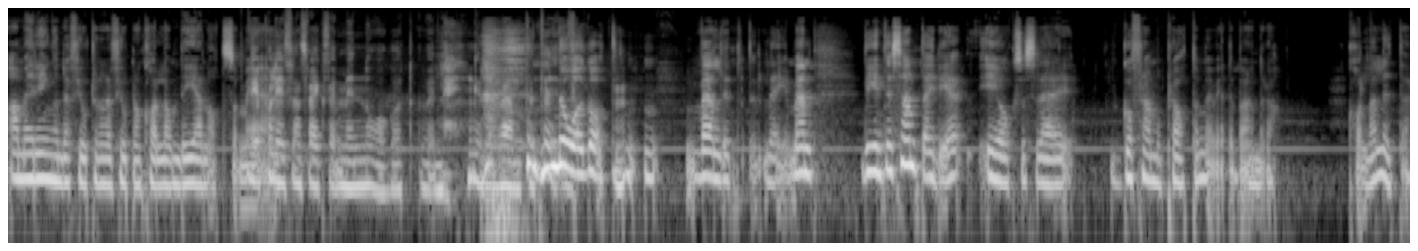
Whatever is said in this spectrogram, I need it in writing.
ja men ring 114 114 och kolla om det är något som är... Det är polisens verksamhet med något längre väntetid. Något. Mm. Väldigt länge. Men det intressanta i det är också sådär, gå fram och prata med vederbörande då. Kolla lite.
